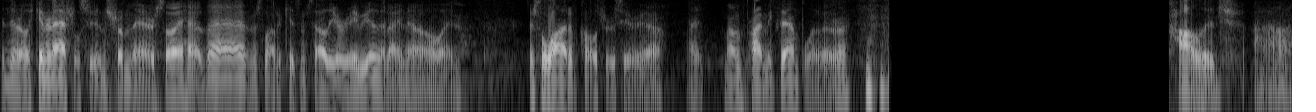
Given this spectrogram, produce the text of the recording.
and they're like international students from there. So I have that, and there's a lot of kids from Saudi Arabia that I know, and there's a lot of cultures here. Yeah, I, I'm a prime example of it. Right? College, uh,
